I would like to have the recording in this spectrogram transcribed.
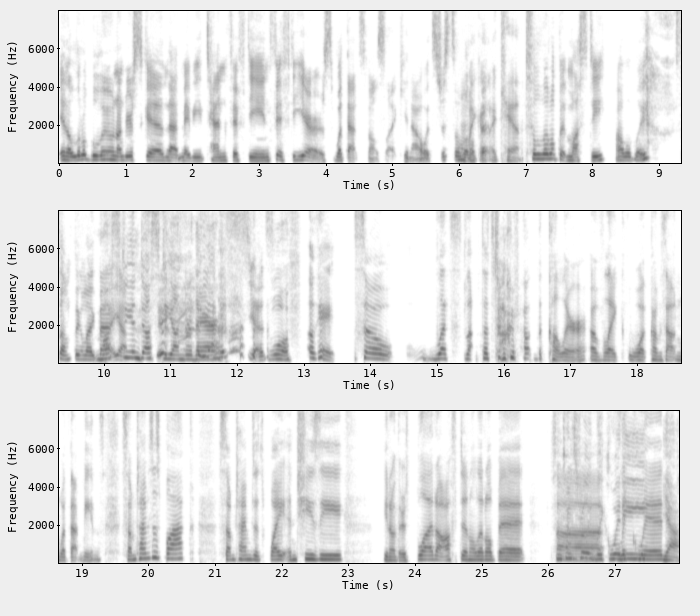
in a little balloon under your skin that maybe 10, 15, 50 years what that smells like, you know? It's just a oh little my bit god, I can't. it's a little bit musty, probably something like that. Musty yeah. and dusty under there. yes, yes. Woof. Okay, so let's let's talk about the color of like what comes out and what that means. Sometimes it's black, sometimes it's white and cheesy. You know, there's blood often a little bit. Sometimes uh, really liquidy. Liquid. Yeah.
